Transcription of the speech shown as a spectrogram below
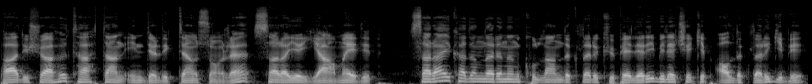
padişahı tahttan indirdikten sonra sarayı yağma edip, saray kadınlarının kullandıkları küpeleri bile çekip aldıkları gibi,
